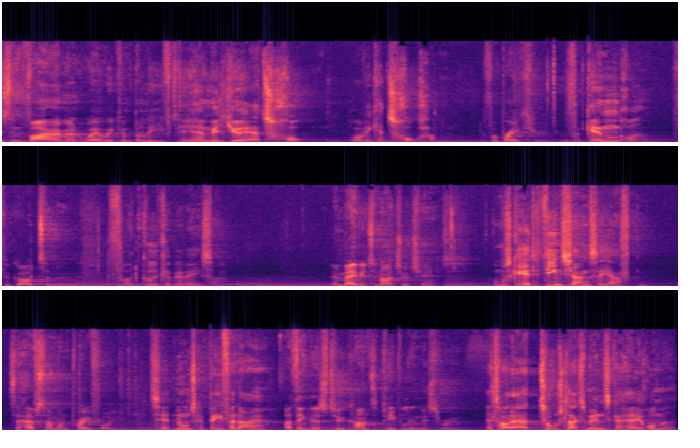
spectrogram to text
This environment where we can believe Det her together miljø er tro, hvor vi kan tro ham. for breakthrough, For gennembrud, for God to move. for at Gud kan bevæge sig. And maybe tonight's your chance Og måske er det din chance i aften, to have someone pray for you. til at nogen skal bede for dig. I think there's two kinds of people in this room. Jeg tror, der er to slags mennesker her i rummet.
